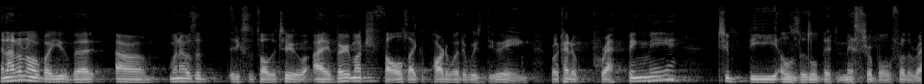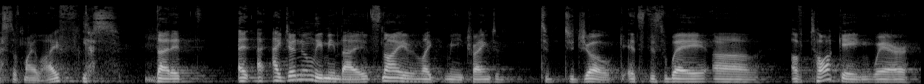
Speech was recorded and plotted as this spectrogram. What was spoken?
And I don't know about you, but um, when I was at Rikshospitalet too, I very much felt like a part of what it was doing were kind of prepping me to be a little bit miserable for the rest of my life. Yes. That it, I, I genuinely mean that. It's not even like me trying to, to, to joke. It's this way of, of talking where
